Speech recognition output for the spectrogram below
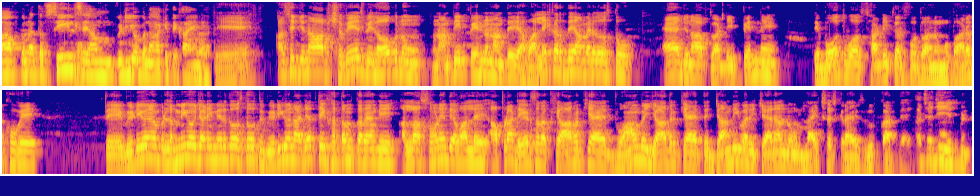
आपको ना तफसील से हम वीडियो बना के दिखाएंगे ਤੇ ਅਸੀਂ ਜਨਾਬ ਸ਼ਵੇਜ਼ ਵਲੌਗ ਨੂੰ ਉਹਨਾਂ ਦੀ ਪਿੰਨ ਉਹਨਾਂ ਦੇ ਹਵਾਲੇ ਕਰਦੇ ਹਾਂ ਮੇਰੇ ਦੋਸਤੋ ਇਹ ਜਨਾਬ ਤੁਹਾਡੀ ਪਿੰਨ ਹੈ ਤੇ ਬਹੁਤ ਬਹੁਤ ਸਾਡੀ ਤਰਫੋਂ ਤੁਹਾਨੂੰ ਮੁਬਾਰਕ ਹੋਵੇ ਤੇ ਵੀਡੀਓ ਲੰਮੀ ਹੋ ਜਾਣੀ ਮੇਰੇ ਦੋਸਤੋ ਤੇ ਵੀਡੀਓ ਨਾ ਜਦ ਤੱਕ ਖਤਮ ਕਰਾਂਗੇ ਅੱਲਾ ਸੋਹਣੇ ਦੇ ਹਵਾਲੇ ਆਪਣਾ ਢੇਰ ਸਾਰਾ ਖਿਆਲ ਰੱਖਿਆ ਹੈ ਦੁਆਵਾਂ ਵਿੱਚ ਯਾਦ ਰੱਖਿਆ ਹੈ ਤੇ ਜਾਂਦੀ ਵਾਰੀ ਚੈਨਲ ਨੂੰ ਲਾਈਕ सब्सक्राइब जरूर कर दिया अच्छा जी एक मिनट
